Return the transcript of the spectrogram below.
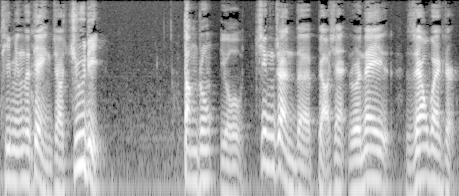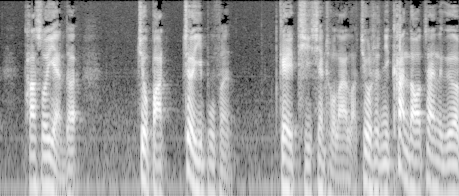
提名的电影叫《Judy》当中有精湛的表现，Renee Zellweger 他所演的就把这一部分给体现出来了。就是你看到在那个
